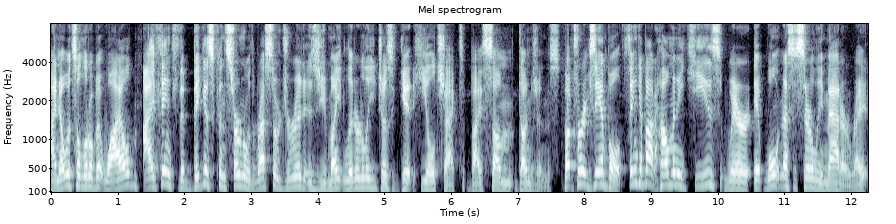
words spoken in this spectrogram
I know it's a little bit wild. I think the biggest concern with Resto Druid is you might literally just get heal checked by some dungeons. But for example, think about how many keys where it won't necessarily matter, right?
